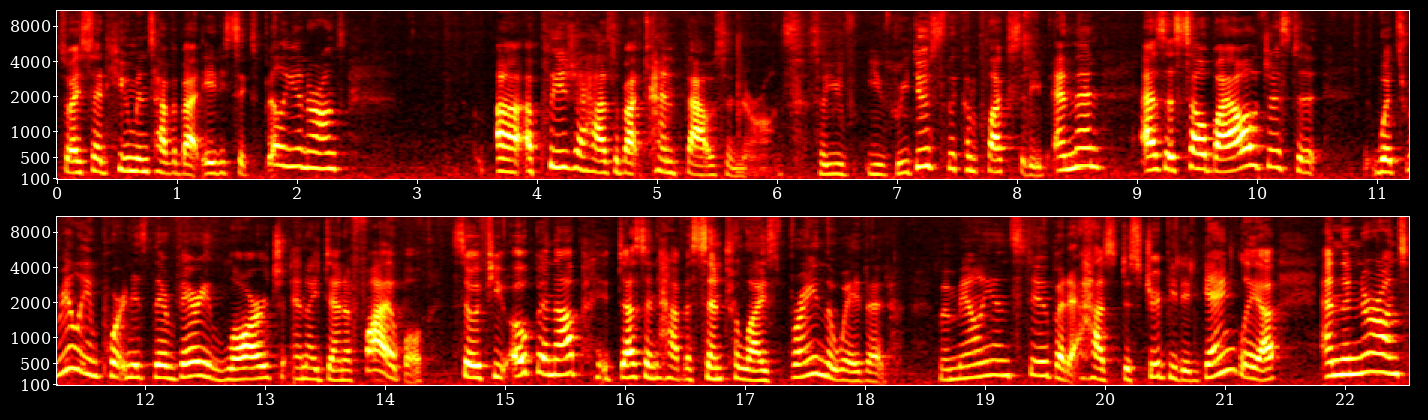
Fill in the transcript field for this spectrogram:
So I said humans have about 86 billion neurons uh, has about 10,000 neurons. So you've, you've reduced the complexity. And then as a cell biologist, uh, what's really important is they're very large and identifiable. So if you open up, it doesn't have a centralized brain the way that mammalians do, but it has distributed ganglia. And the neurons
